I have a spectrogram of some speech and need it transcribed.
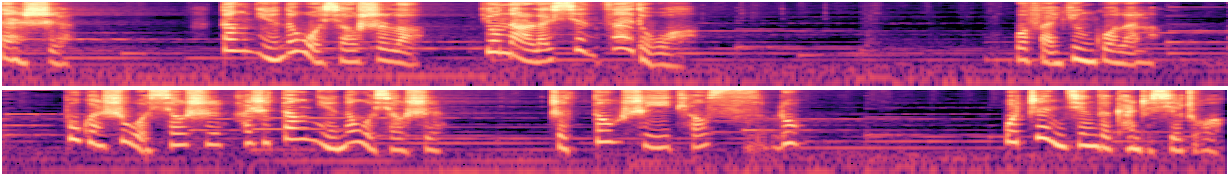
但是，当年的我消失了，又哪来现在的我？我反应过来了，不管是我消失，还是当年的我消失，这都是一条死路。我震惊的看着谢卓，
